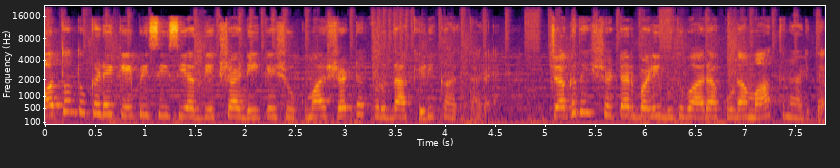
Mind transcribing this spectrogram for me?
ಮತ್ತೊಂದು ಕಡೆ ಕೆಪಿಸಿಸಿ ಅಧ್ಯಕ್ಷ ಡಿಕೆ ಶಿವಕುಮಾರ್ ಶೆಟ್ಟರ್ ವಿರುದ್ಧ ಕಿಡಿಕಾರ್ತಾರೆ ಜಗದೀಶ್ ಶೆಟ್ಟರ್ ಬಳಿ ಬುಧವಾರ ಕೂಡ ಮಾತನಾಡಿದೆ.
